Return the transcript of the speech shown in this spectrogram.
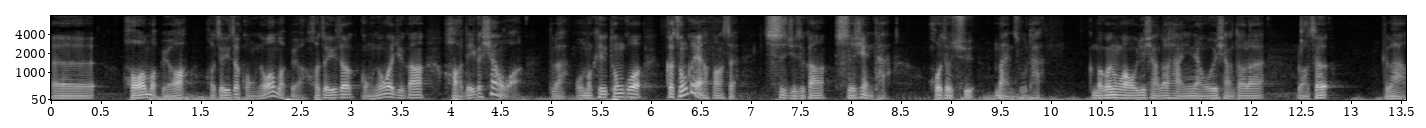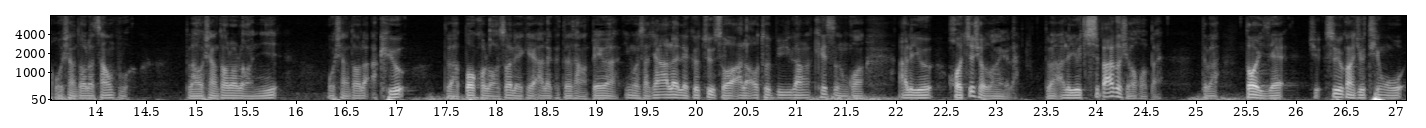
呃好个目标，或者有只共同个目标，或者有只共同个就讲好的一个向往，对伐？我们可以通过各种各样方式去就是讲实现它，或者去满足它。咁么搿辰光我就想到啥人呢？我就想到了老周，对伐？我想到了张波，对伐？我想到了老倪，我想到了阿 Q。对伐？包括老早辣盖阿拉搿搭上班个，因为实际上阿拉辣盖最早阿拉奥拓比刚刚开始辰光，阿拉有好几个小朋友了，对伐？阿拉有七八个小伙伴，对伐？到现在就虽然讲就听我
